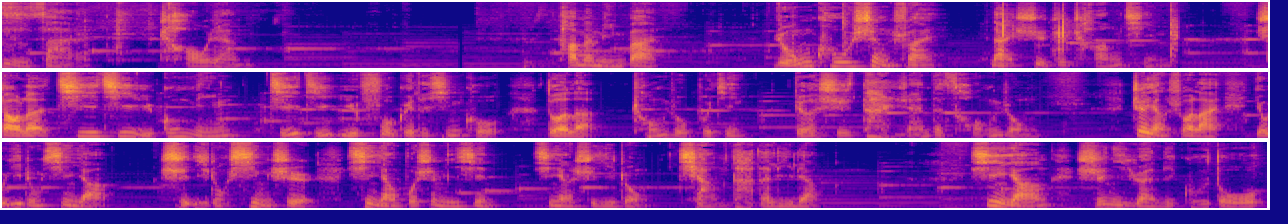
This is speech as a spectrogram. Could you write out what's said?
自在、超然。他们明白。荣枯盛衰，乃世之常情。少了戚戚与功名，汲汲与富贵的辛苦，多了宠辱不惊、得失淡然的从容。这样说来，有一种信仰是一种幸事。信仰不是迷信，信仰是一种强大的力量。信仰使你远离孤独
